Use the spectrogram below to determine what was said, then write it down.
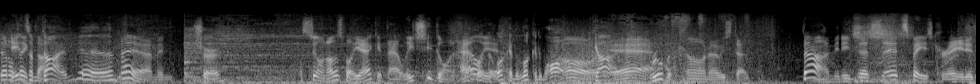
it'll take some time. time. Yeah. Yeah, yeah, I mean, sure. I'll steal another spell. Yeah, get that leech seed going. Hell look, yeah. At, look at him. Look at him. Oh, Oh, God. yeah. Rubik. Oh, no, he's dead. No, I mean, it's, it's, it's space created.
